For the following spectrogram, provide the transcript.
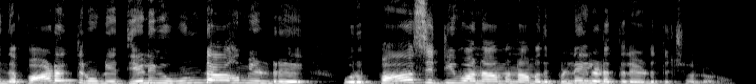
இந்த பாடத்தினுடைய தெளிவு உண்டாகும் என்று ஒரு பாசிட்டிவாக நாம் நமது பிள்ளைகளிடத்தில் எடுத்து சொல்லணும்.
